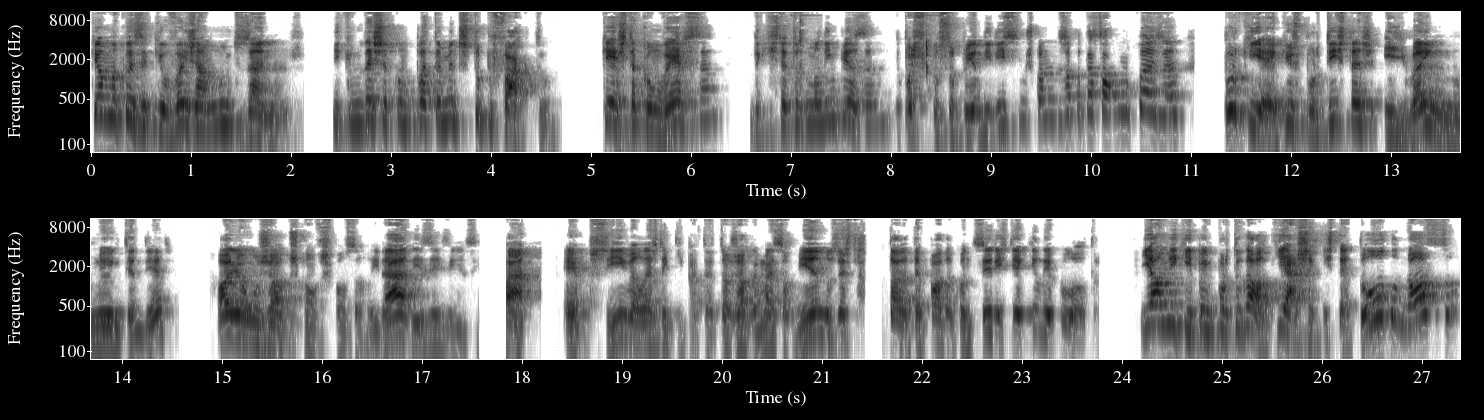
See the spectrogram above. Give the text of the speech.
Que é uma coisa que eu vejo há muitos anos e que me deixa completamente estupefacto. Que é esta conversa de que isto é tudo uma limpeza. Depois ficam surpreendidíssimos quando lhes acontece alguma coisa. Porque é que os portistas, e bem no meu entender, olham os jogos com responsabilidade e dizem assim: pá, é possível, esta equipa até joga mais ou menos, este resultado até pode acontecer, isto e aquilo e aquilo outro. E há uma equipa em Portugal que acha que isto é todo nosso,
